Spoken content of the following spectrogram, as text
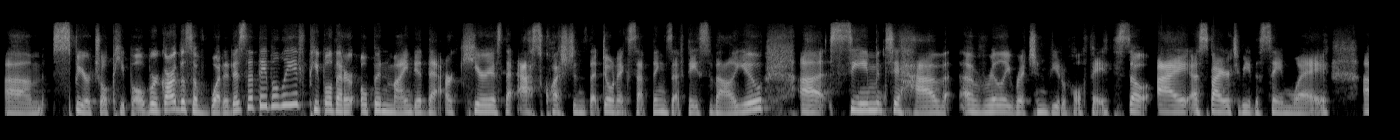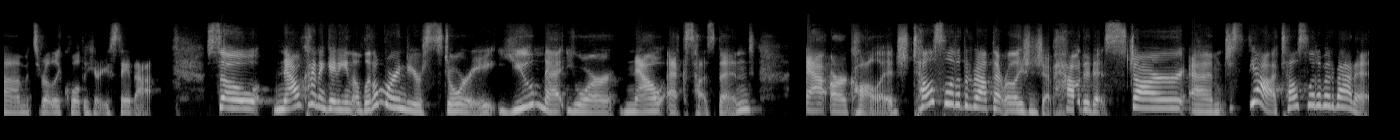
um, spiritual people, regardless of what it is that they believe. People that are open minded, that are curious, that ask questions, that don't accept things at face value, uh, seem to have a really rich and beautiful faith. So I aspire to be the same way. Um, it's really cool to hear you say that. So now, kind of getting a little more into your story, you met your now ex husband at our college. Tell us a little bit about that relationship. How did it start? Um, just, yeah, tell us a little bit about it.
